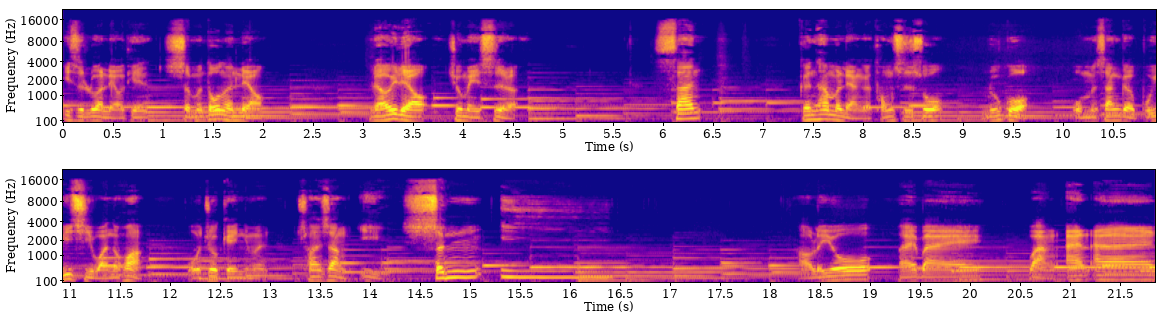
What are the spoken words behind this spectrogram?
一直乱聊天，什么都能聊，聊一聊就没事了。三，跟他们两个同时说，如果我们三个不一起玩的话，我就给你们穿上隐身衣。好了哟，拜拜，晚安安，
